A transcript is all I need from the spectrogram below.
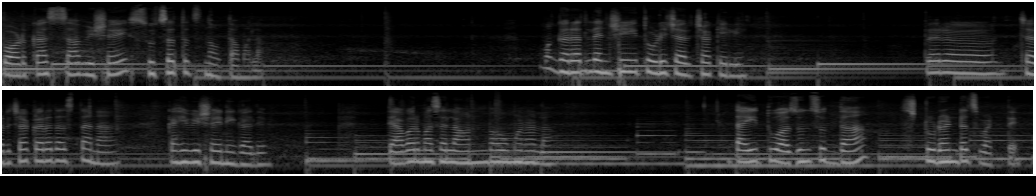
पॉडकास्टचा विषय सुचतच नव्हता मला. मग घरातल्यांची थोडी चर्चा केली. तर चर्चा करत असताना काही विषय निघाले. त्यावर माझा लहान भाऊ म्हणाला ताई तू अजून सुद्धा स्टुडंटच वाटते.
